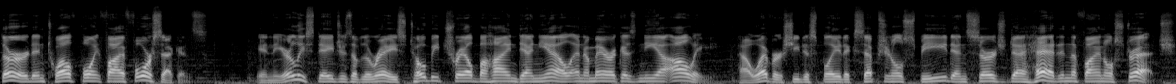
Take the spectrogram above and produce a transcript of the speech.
third in 12.54 seconds. In the early stages of the race, Tobi trailed behind Danielle and America's Nia Ali. However, she displayed exceptional speed and surged ahead in the final stretch.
